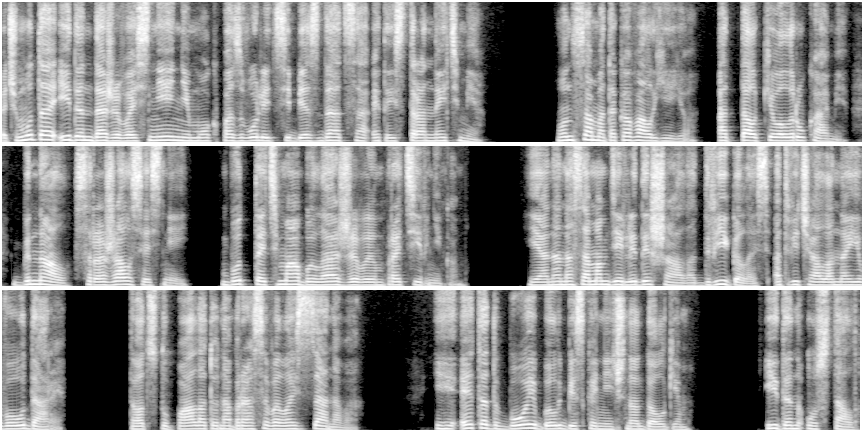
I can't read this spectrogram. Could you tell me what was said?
Почему-то Иден даже во сне не мог позволить себе сдаться этой странной тьме. Он сам атаковал ее, отталкивал руками, гнал, сражался с ней, будто тьма была живым противником. И она на самом деле дышала, двигалась, отвечала на его удары. То отступала, то набрасывалась заново. И этот бой был бесконечно долгим. Иден устал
